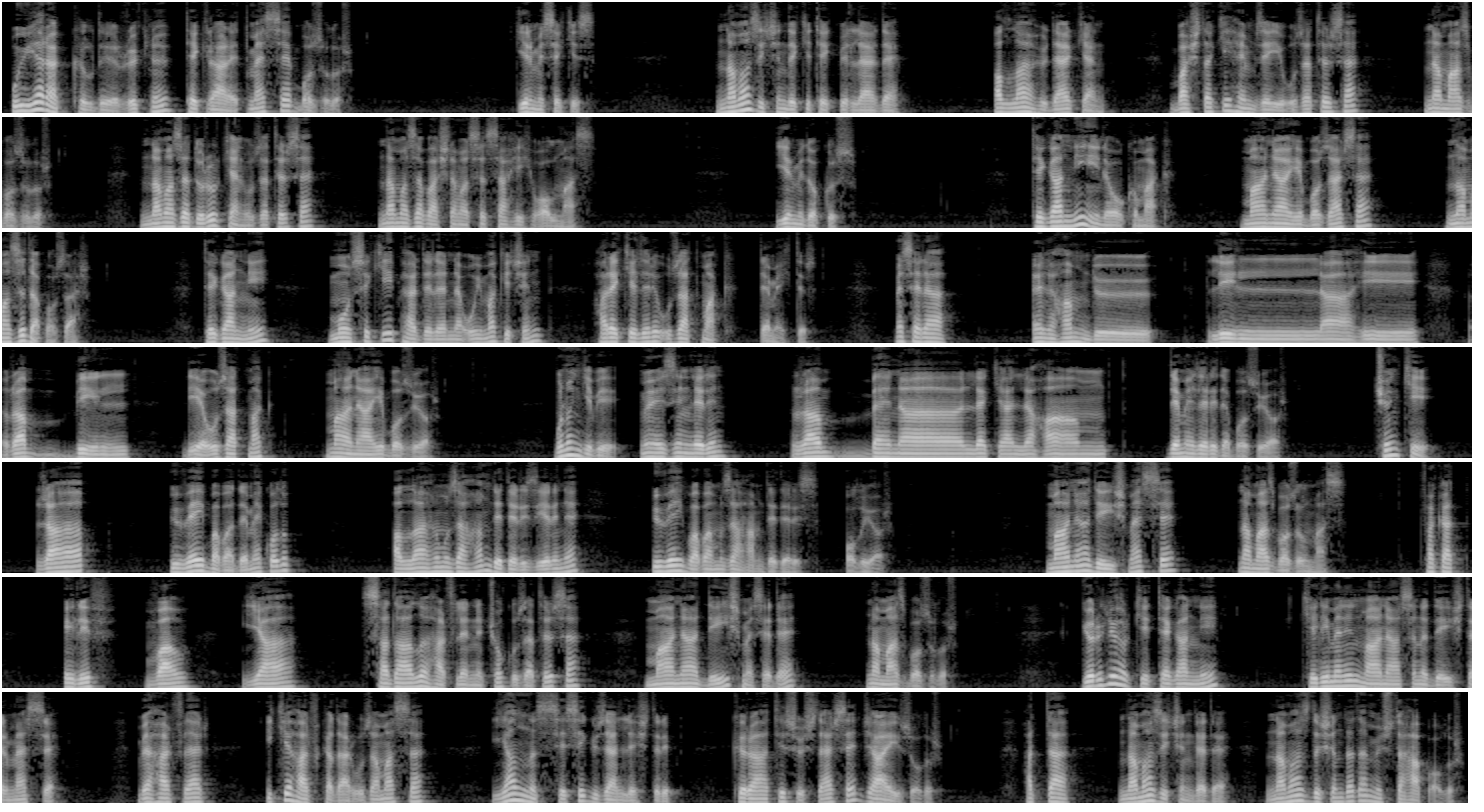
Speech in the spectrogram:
Uyuyarak kıldığı rüknü tekrar etmezse bozulur. 28. Namaz içindeki tekbirlerde Allahü derken baştaki hemzeyi uzatırsa namaz bozulur. Namaza dururken uzatırsa namaza başlaması sahih olmaz. 29. Teganni ile okumak manayı bozarsa namazı da bozar. Teganni musiki perdelerine uymak için harekeleri uzatmak demektir. Mesela elhamdü lillahi rabbil diye uzatmak manayı bozuyor. Bunun gibi müezzinlerin Rabbena lekel hamd demeleri de bozuyor. Çünkü Rab üvey baba demek olup Allah'ımıza hamd ederiz yerine üvey babamıza hamd ederiz oluyor. Mana değişmezse namaz bozulmaz. Fakat elif, vav, ya, sadalı harflerini çok uzatırsa mana değişmese de namaz bozulur. Görülüyor ki teganni kelimenin manasını değiştirmezse ve harfler iki harf kadar uzamazsa yalnız sesi güzelleştirip kıraati süslerse caiz olur. Hatta namaz içinde de namaz dışında da müstehap olur.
